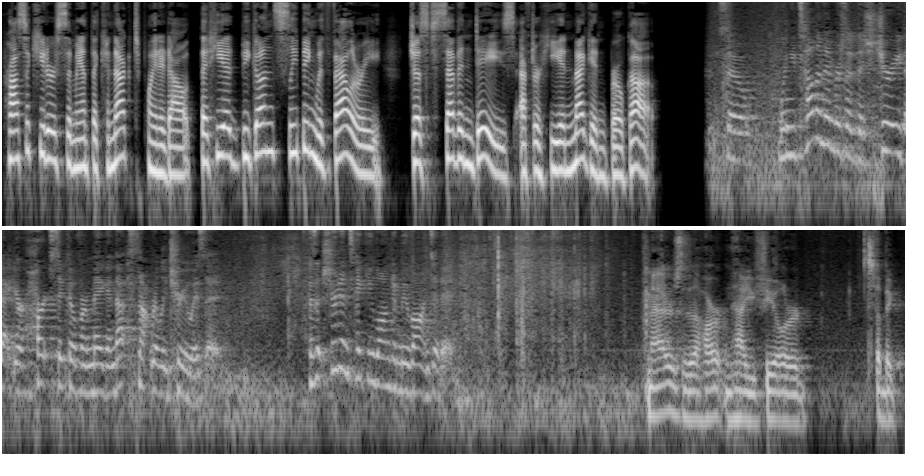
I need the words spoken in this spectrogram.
prosecutor Samantha Knecht pointed out that he had begun sleeping with Valerie just seven days after he and Megan broke up. So, when you tell the members of this jury that you're heartsick over Megan, that's not really true, is it? Because it sure didn't take you long to move on, did it? Matters of the heart and how you feel are subject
